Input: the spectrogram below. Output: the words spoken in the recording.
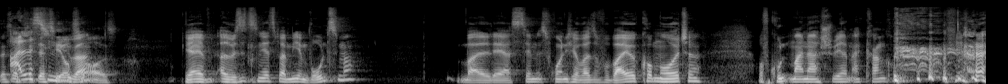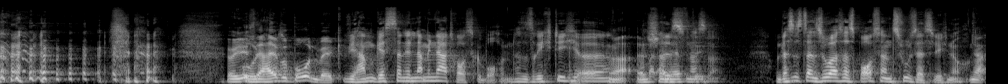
Deshalb Alles sieht das hier auch so hinüber. aus. Ja, also wir sitzen jetzt bei mir im Wohnzimmer, weil der Sam ist freundlicherweise vorbeigekommen heute, aufgrund meiner schweren Erkrankung. Und hier ist der halbe Boden weg. Wir haben gestern den Laminat rausgebrochen. Das ist richtig, äh, das ist schon alles heftig. nass. Und das ist dann sowas, das brauchst du dann zusätzlich noch. Ja.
